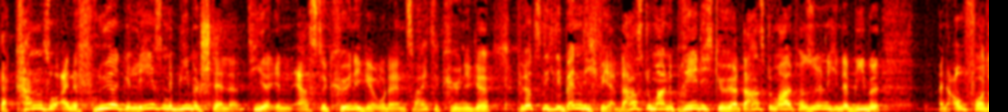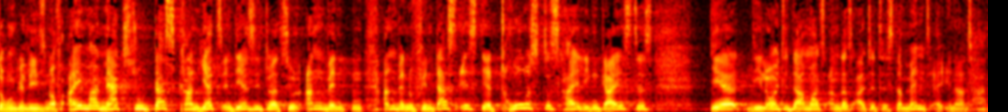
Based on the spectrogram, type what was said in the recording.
da kann so eine früher gelesene Bibelstelle hier in Erste Könige oder in Zweite Könige plötzlich lebendig werden. Da hast du mal eine Predigt gehört, da hast du mal persönlich in der Bibel eine Aufforderung gelesen. Auf einmal merkst du, das kann jetzt in der Situation anwenden, Anwendung finden. Das ist der Trost des Heiligen Geistes, der die Leute damals an das Alte Testament erinnert hat.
